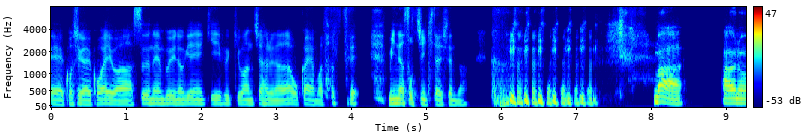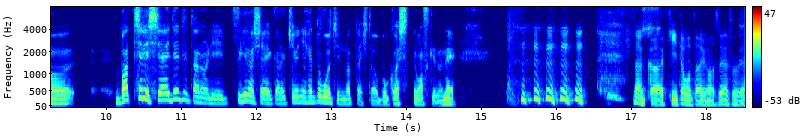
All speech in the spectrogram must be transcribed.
えー、越谷怖いわ。数年ぶりの現役復帰ワンチャンあるなら岡山だって、みんなそっちに期待してんだ。まあ、あの、ばっちり試合出てたのに、次の試合から急にヘッドコーチになった人は僕は知ってますけどね。なんか聞いたことありますね、それ？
